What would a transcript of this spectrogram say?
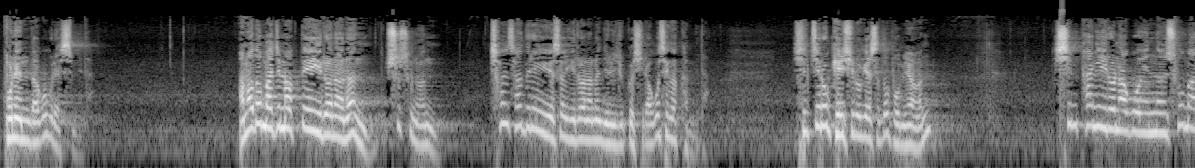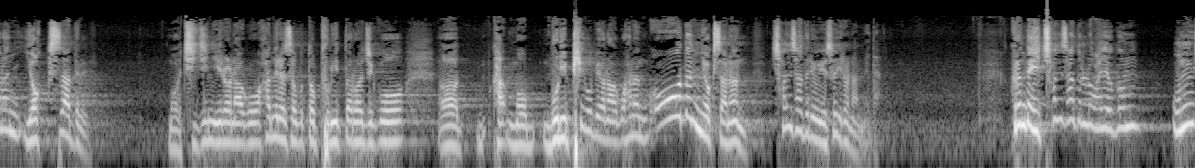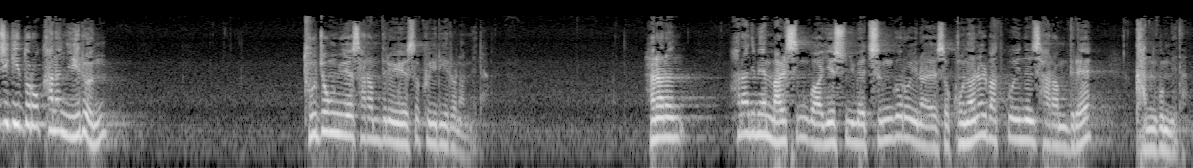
보낸다고 그랬습니다. 아마도 마지막 때에 일어나는 추수는 천사들에 의해서 일어나는 일일 것이라고 생각합니다. 실제로 계시록에서도 보면 심판이 일어나고 있는 수많은 역사들, 뭐 지진이 일어나고 하늘에서부터 불이 떨어지고 어, 뭐 물이 피로 변하고 하는 모든 역사는 천사들에 의해서 일어납니다. 그런데 이 천사들로 하여금 움직이도록 하는 일은 두 종류의 사람들에 의해서 그 일이 일어납니다. 하나는 하나님의 말씀과 예수님의 증거로 인하여서 고난을 받고 있는 사람들의 간구입니다.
